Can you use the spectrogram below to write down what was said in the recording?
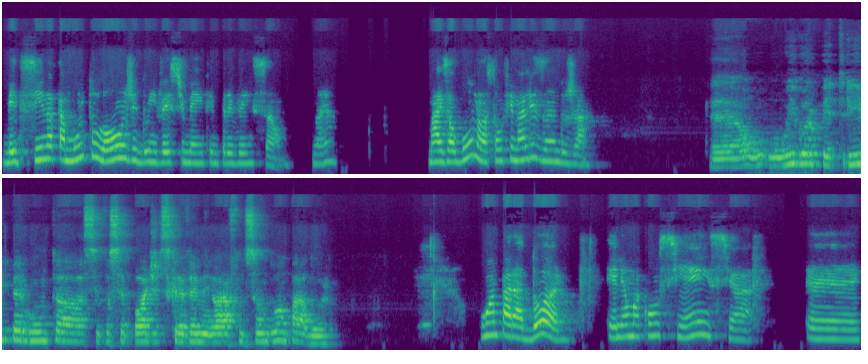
Medicina está muito longe do investimento em prevenção, né? Mais alguma? Nós estamos finalizando já. É, o, o, Igor Petri pergunta se você pode descrever melhor a função do amparador. O amparador, ele é uma consciência, é,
